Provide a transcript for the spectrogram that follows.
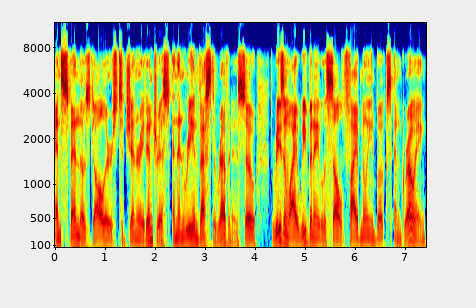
and spend those dollars to generate interest and then reinvest the revenue. So the reason why we've been able to sell 5 million books and growing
